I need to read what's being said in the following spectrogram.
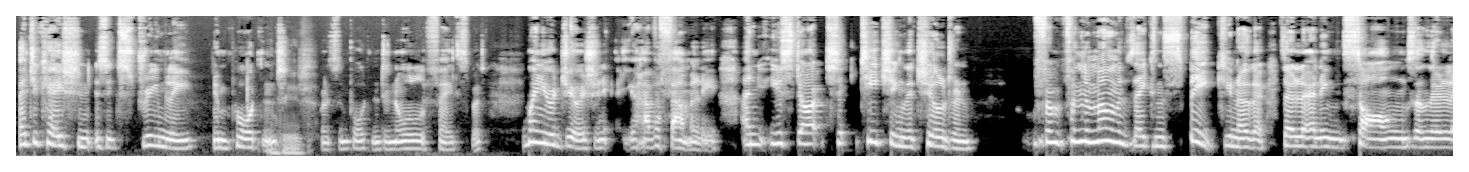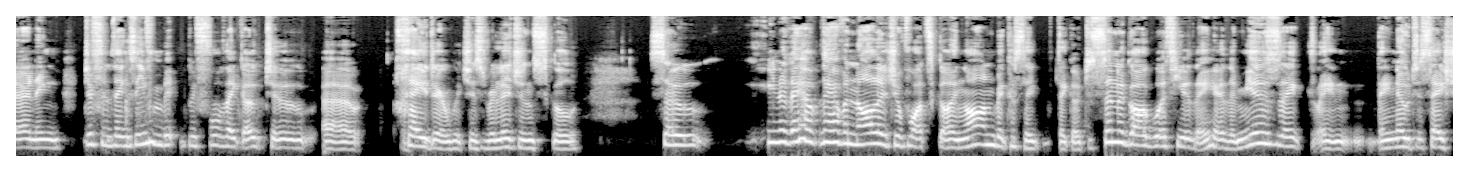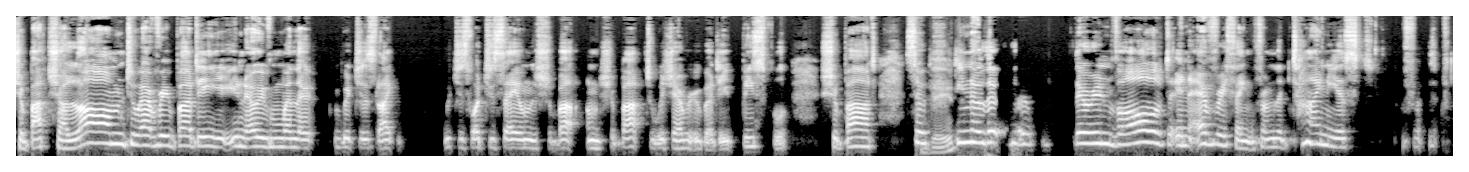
education is extremely important. Indeed. Well, it's important in all faiths, but when you're Jewish and you have a family and you start t- teaching the children from from the moment they can speak, you know, they're, they're learning songs and they're learning different things even be- before they go to uh, cheder, which is religion school. So you know they have they have a knowledge of what's going on because they, they go to synagogue with you they hear the music they they know to say shabbat shalom to everybody you know even when they're which is like which is what you say on the shabbat on shabbat to wish everybody peaceful shabbat so Indeed. you know they're, they're involved in everything from the tiniest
